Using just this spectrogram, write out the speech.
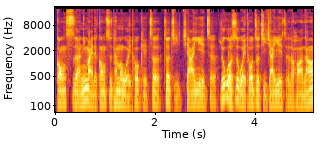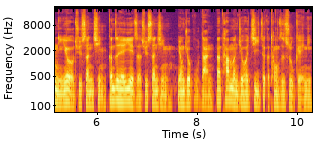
公司啊，你买的公司他们委托给这这几家业者，如果是委托这几家业者的话，然后你又有去申请跟这些业者去申请永久补单，那他们就会寄这个通知书给你。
